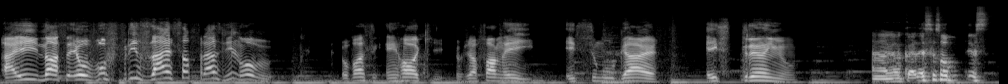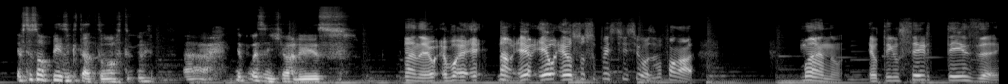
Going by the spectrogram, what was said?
Aí, nossa, eu vou frisar essa frase de novo. Eu falo assim, Enrock, eu já falei, esse lugar é estranho. Ah, cara, esse é só, esse, esse é só o piso que tá torto. Ah, depois a gente olha isso. Mano, eu, eu vou. eu- não, eu, eu, eu sou supersticioso, eu vou falar. Mano, eu tenho certeza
